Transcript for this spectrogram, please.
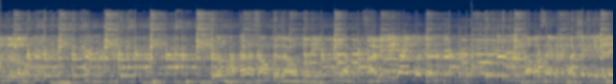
बंधूनो तो म्हातारा सांगतो गावामध्ये सावित्रीबाईंबद्दल बाबासाहेबांनी भाषण केलेले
